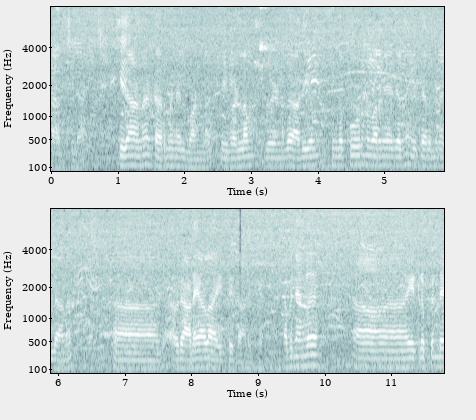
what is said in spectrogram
സാധിച്ചില്ല. ഇതാണ് ടെർമിനൽ വണ്ണ് ഈ വെള്ളം വീണത് അധികം സിംഗപ്പൂർ എന്ന് പറഞ്ഞു കഴിഞ്ഞാൽ ഈ ടെർമിനലാണ് ഒരു അടയാളമായിട്ട് കാണിക്കുക. അപ്പോൾ ഞങ്ങൾ ഈ ട്രിപ്പിന്റെ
